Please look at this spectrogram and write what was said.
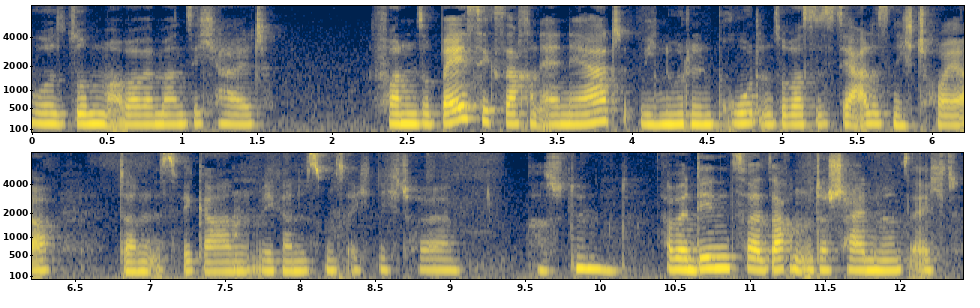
hohe Summen, aber wenn man sich halt von so Basic-Sachen ernährt, wie Nudeln, Brot und sowas, ist ja alles nicht teuer, dann ist vegan, Veganismus echt nicht teuer. Das stimmt. Aber in den zwei Sachen unterscheiden wir uns echt,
